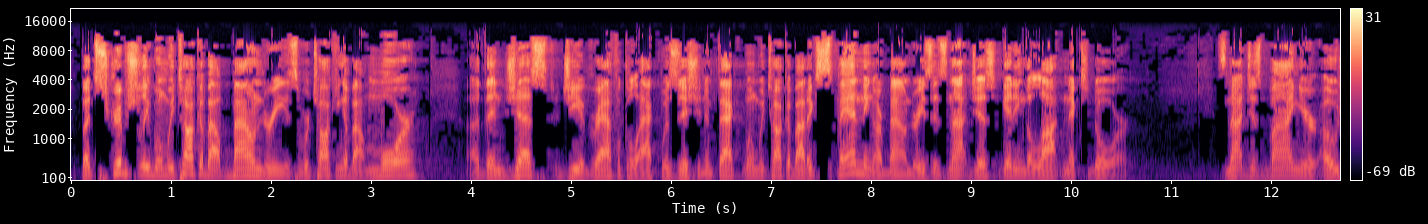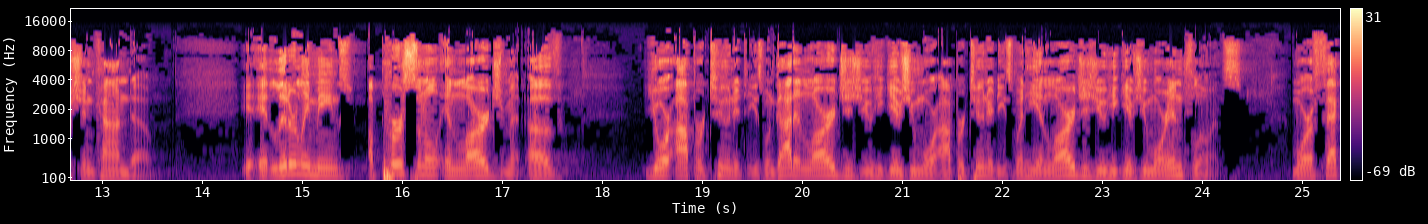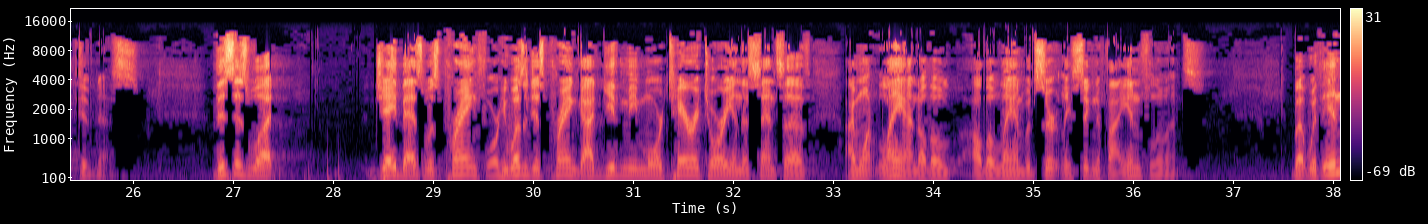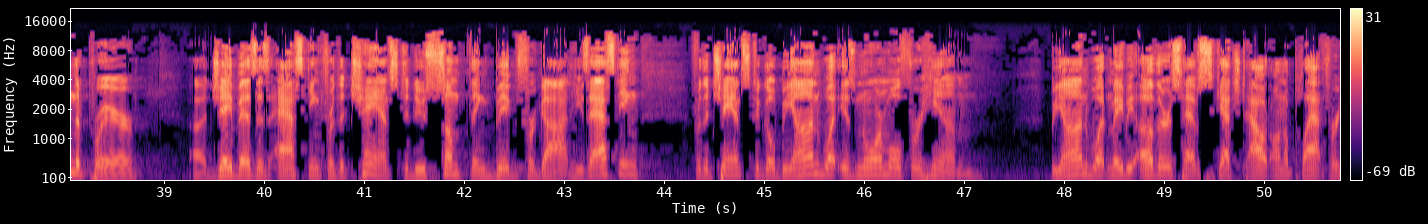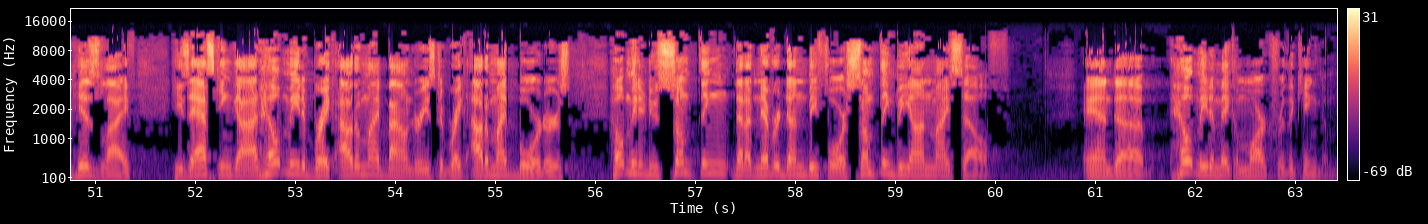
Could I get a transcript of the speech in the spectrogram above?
but scripturally, when we talk about boundaries, we're talking about more uh, than just geographical acquisition. In fact, when we talk about expanding our boundaries, it's not just getting the lot next door, it's not just buying your ocean condo. It, it literally means a personal enlargement of your opportunities. When God enlarges you, He gives you more opportunities. When He enlarges you, He gives you more influence, more effectiveness. This is what Jabez was praying for. He wasn't just praying, God, give me more territory in the sense of I want land, although, although land would certainly signify influence. But within the prayer, uh, Jabez is asking for the chance to do something big for God. He's asking for the chance to go beyond what is normal for him, beyond what maybe others have sketched out on a plat for his life. He's asking God, help me to break out of my boundaries, to break out of my borders. Help me to do something that I've never done before, something beyond myself. And uh, help me to make a mark for the kingdom.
